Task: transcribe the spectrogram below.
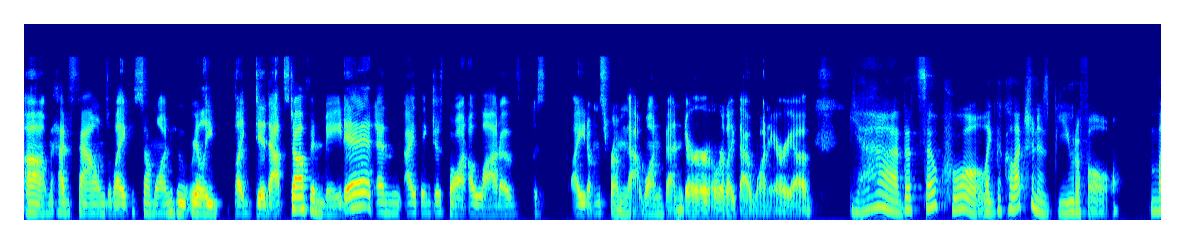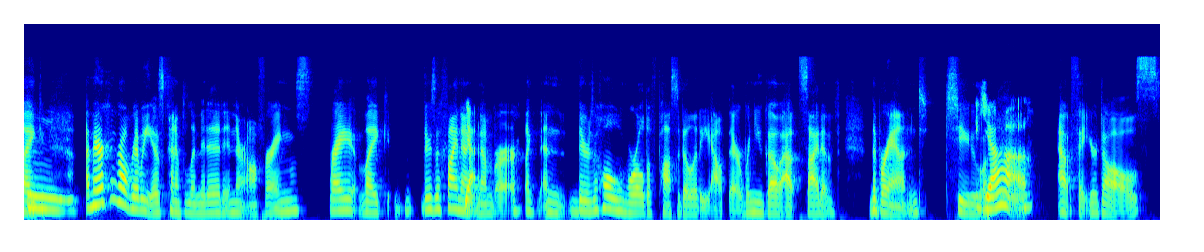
um had found like someone who really like did that stuff and made it and I think just bought a lot of items from that one vendor or like that one area. Yeah, that's so cool. Like the collection is beautiful. Like mm. American Girl really is kind of limited in their offerings right? Like there's a finite yeah. number, like, and there's a whole world of possibility out there when you go outside of the brand to yeah outfit your dolls.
